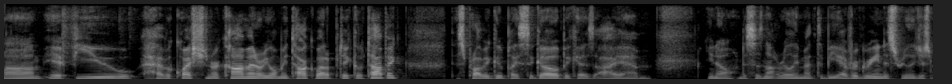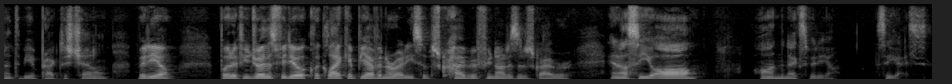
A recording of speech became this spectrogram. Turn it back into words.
Um, if you have a question or comment, or you want me to talk about a particular topic, this is probably a good place to go because I am you know, this is not really meant to be evergreen. It's really just meant to be a practice channel video. But if you enjoyed this video, click like if you haven't already, subscribe if you're not a subscriber, and I'll see you all on the next video. See you guys.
